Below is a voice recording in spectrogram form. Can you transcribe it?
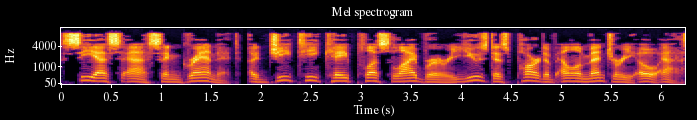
CSS and Granite, a GTK Plus library used as part of elementary OS.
